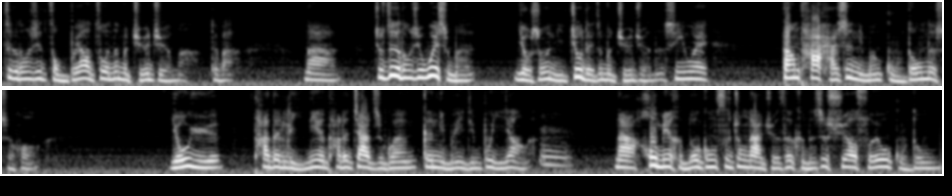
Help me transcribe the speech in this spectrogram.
这个东西总不要做那么决绝嘛，对吧？那就这个东西为什么有时候你就得这么决绝呢？是因为当他还是你们股东的时候，由于他的理念、他的价值观跟你们已经不一样了，嗯那后面很多公司重大决策可能是需要所有股东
